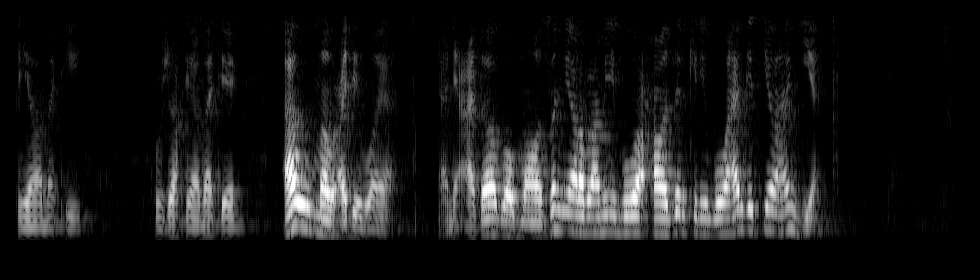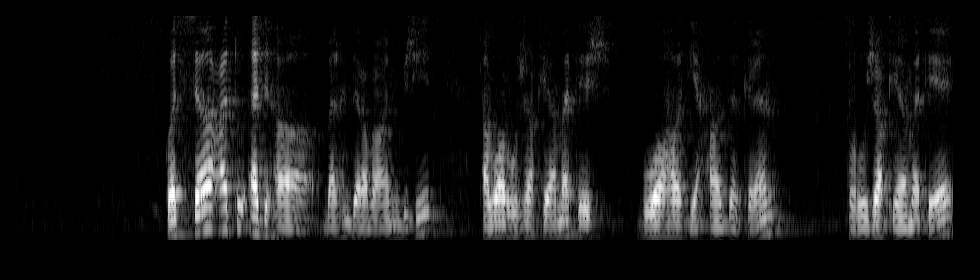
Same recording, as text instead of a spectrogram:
القيامة. رجع قيامته أو موعد وايا يعني عذاب ومازن يا رب العالمين بوا حاضر كري بوا هرقت يا هنجيا والساعة أدها بل هند رب العالمين بجيت أو رجع قيامتش بوا هاتي حاضر كرن ورجع قيامته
